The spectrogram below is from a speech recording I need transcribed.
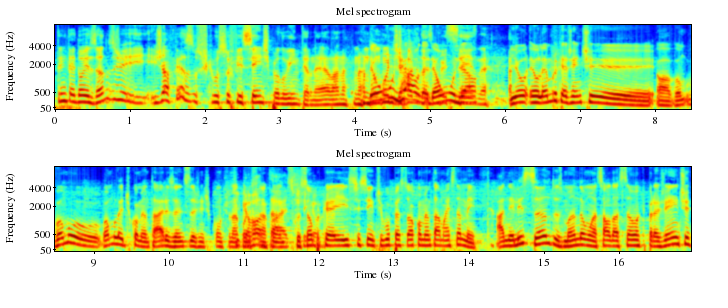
32 anos e, e já fez que o suficiente pelo Inter, né? Lá na, na, Deu no um Mundial, mundial, né? Deu um 2006, mundial. né? E eu, eu lembro que a gente. Ó, vamos, vamos, vamos ler de comentários antes da gente continuar Fica com, a- com a vontade, discussão, porque aí isso incentiva o pessoal a comentar mais também. A Nelly Santos manda uma saudação aqui pra gente.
